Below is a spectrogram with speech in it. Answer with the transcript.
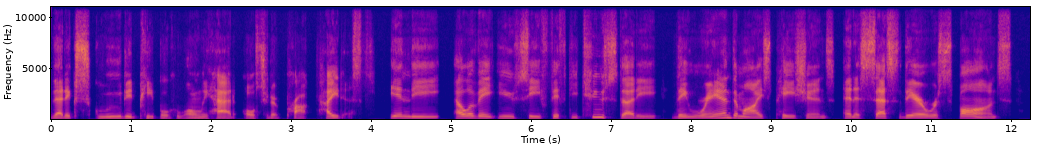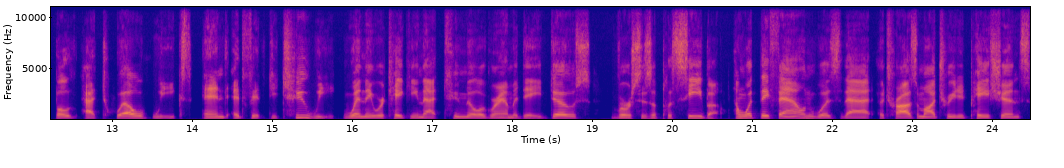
that excluded people who only had ulcerative proctitis. In the Elevate UC 52 study, they randomized patients and assessed their response both at 12 weeks and at 52 weeks when they were taking that two milligram a day dose versus a placebo. And what they found was that etrasimod treated patients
